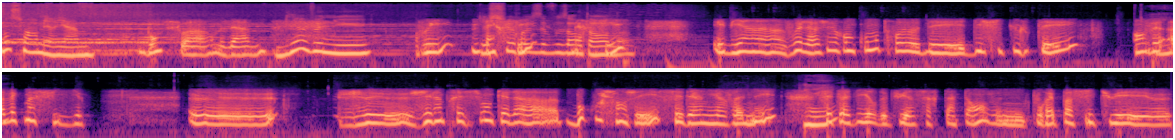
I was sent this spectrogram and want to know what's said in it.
Bonsoir Myriam. Bonsoir madame. Bienvenue. Oui, je suis heureuse de vous entendre. Eh bien voilà, je rencontre des difficultés avec ma fille. Euh, j'ai l'impression qu'elle a beaucoup changé ces dernières années, c'est-à-dire depuis un certain temps. Je ne pourrais pas situer euh,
